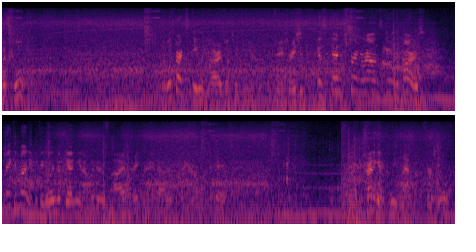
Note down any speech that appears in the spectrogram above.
But it's cool. We'll start stealing cars once we, you know, finish the races. Because then screwing around stealing the cars, you're making money because you'll end up getting, you know, either five or eight grand out of this thing. I don't what it takes trying to get a clean lap on the first go round.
